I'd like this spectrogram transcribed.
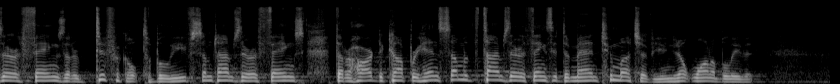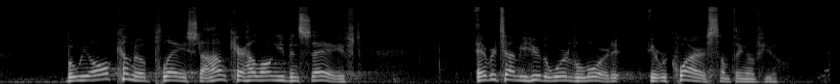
there are things that are difficult to believe. Sometimes there are things that are hard to comprehend. Some of the times there are things that demand too much of you and you don't want to believe it. But we all come to a place, now I don't care how long you've been saved, every time you hear the word of the Lord, it, it requires something of you. Yes.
